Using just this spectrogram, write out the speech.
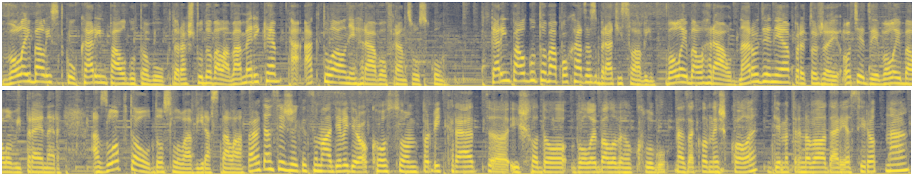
volejbalistku Karin Palgutovú, ktorá študovala v Amerike a aktuálne hrá vo Francúzsku. Karin Palgutová pochádza z Bratislavy. Volejbal hrá od narodenia, pretože jej otec je volejbalový tréner a s loptou doslova vyrastala. Pamätám si, že keď som mala 9 rokov, som prvýkrát e, išla do volejbalového klubu na základnej škole, kde ma trénovala Daria Sirotná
